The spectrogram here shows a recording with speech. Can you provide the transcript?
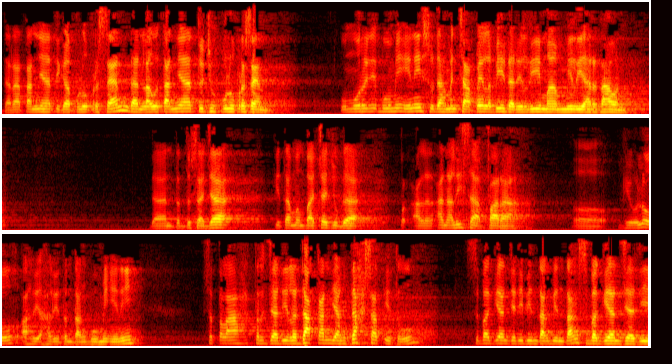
Daratannya 30% dan lautannya 70%. Umur bumi ini sudah mencapai lebih dari 5 miliar tahun. Dan tentu saja kita membaca juga analisa para uh, geolog, ahli-ahli tentang bumi ini, setelah terjadi ledakan yang dahsyat itu, sebagian jadi bintang-bintang, sebagian jadi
